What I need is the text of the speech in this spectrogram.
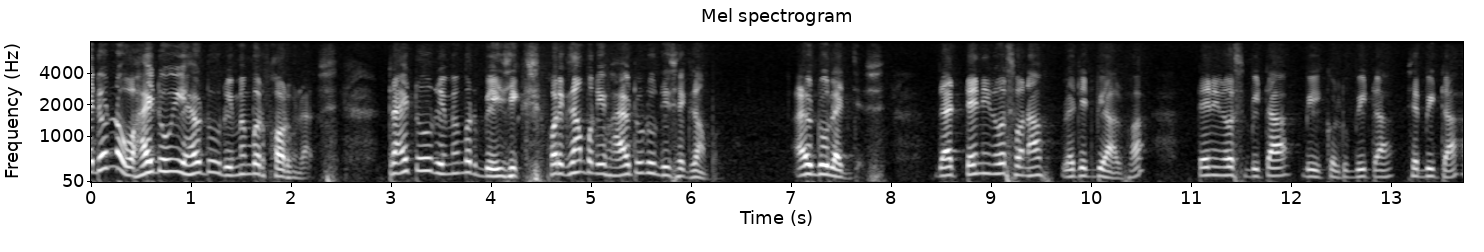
i don't know why do we have to remember formulas try to remember basics. For example if i have to do this example i would do like this. That tan inverse 1 half let it be alpha. tan inverse beta be equal to beta say beta.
